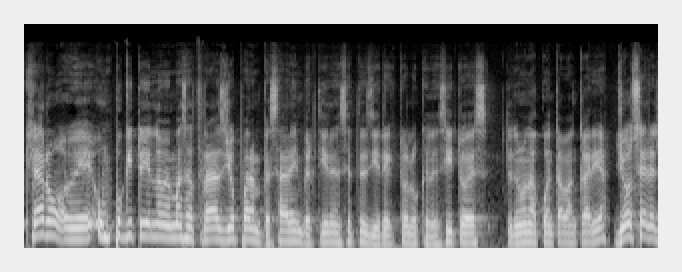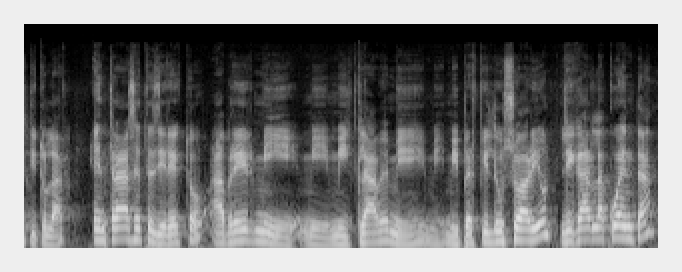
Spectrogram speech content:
Claro, eh, un poquito yéndome más atrás, yo para empezar a invertir en CETES directo lo que necesito es tener una cuenta bancaria, yo ser el titular, entrar a CETES directo, abrir mi, mi, clave, mi, mi, perfil de usuario, ligar la cuenta,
